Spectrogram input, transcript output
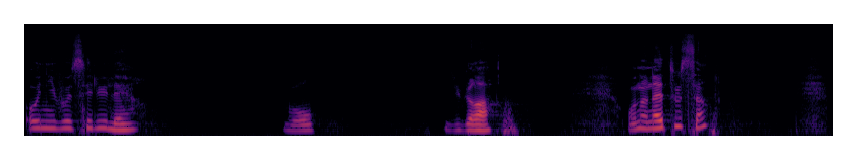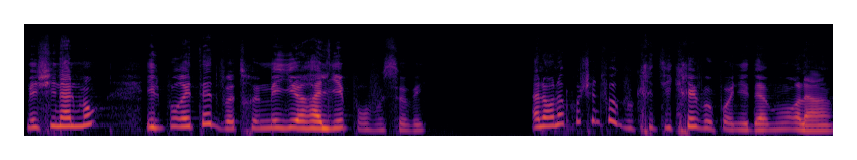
au niveau cellulaire. Bon, du gras. On en a tous, hein Mais finalement, il pourrait être votre meilleur allié pour vous sauver. Alors la prochaine fois que vous critiquerez vos poignées d'amour, là,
